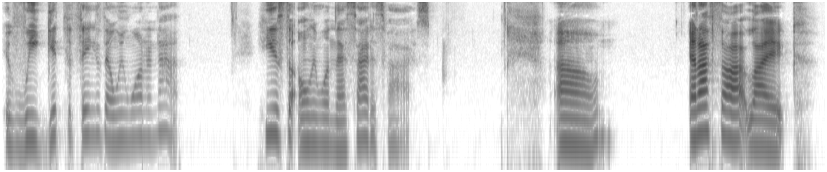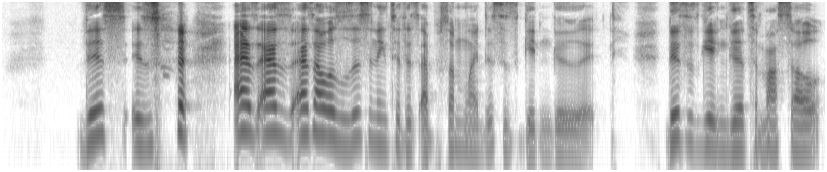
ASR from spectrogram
if we get the things that we want or not. He is the only one that satisfies. Um and I thought like this is as as as I was listening to this episode, I'm like, this is getting good. This is getting good to my soul.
